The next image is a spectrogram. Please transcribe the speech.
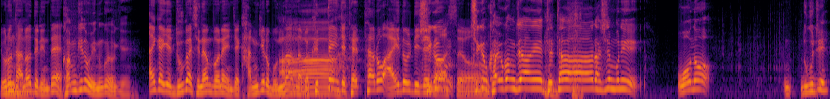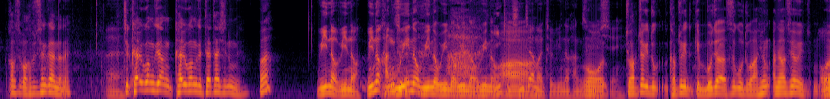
요런 단어들인데 감기는 왜 있는 거야, 여기? 아니, 그러니까 이게 누가 지난번에 이제 감기로 못 나왔나 봐요. 아. 그때 이제 대타로 아이돌 DJ가 지금, 왔어요. 지금 가요광장에 대타를 하시는 분이 원어, 누구지? 갑자기, 갑자기 생각이 안 나네. 네. 지금 가요광장 가요광장 대타시는 분, 어? 위너 위너 위너 강수 위너 위너 위너 위너 위너. 인기 아. 진짜 많죠 위너 강수 어, 씨. 저 갑자기 누 갑자기 이렇게 모자 쓰고 누가 형 안녕하세요. 어,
